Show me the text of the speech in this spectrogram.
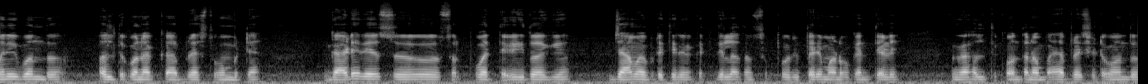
ಮನೆಗೆ ಬಂದು ಅಲ್ಲಿ ತಗೊಳಕ್ಕೆ ಬ್ರಷ್ ತೊಗೊಂಡ್ಬಿಟ್ಟೆ. ಗಾಡಿ ರೇಸು ಸ್ವಲ್ಪ ಹೊತ್ತಿಗೆ ಇದಾಗಿ ಜಾಮ್ ಆಗ್ಬಿಟ್ಟೈತಿ ತಿರ್ಗಕತ್ತಿದ್ದಿಲ್ಲ ಅದನ್ನು ಸ್ವಲ್ಪ ರಿಪೇರಿ ಮಾಡ್ಬೇಕಂತೇಳಿ. ಹಂಗೆ ಹಲ್ ತಿಕ್ಕೊಂತ ನಾವು ಬಾಯ ಬ್ರಷ್ ಇಟ್ಕೊಂಡು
